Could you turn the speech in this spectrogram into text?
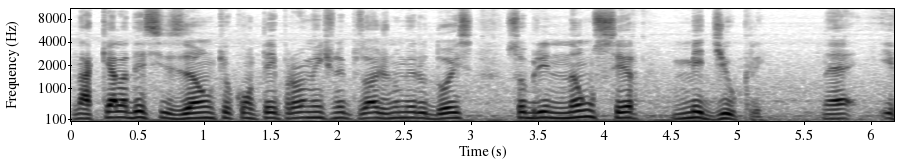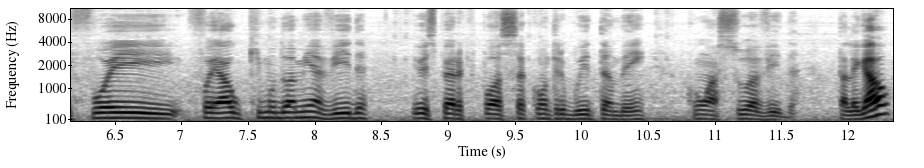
naquela decisão que eu contei provavelmente no episódio número 2 sobre não ser medíocre. Né? E foi, foi algo que mudou a minha vida. Eu espero que possa contribuir também com a sua vida. Tá legal?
